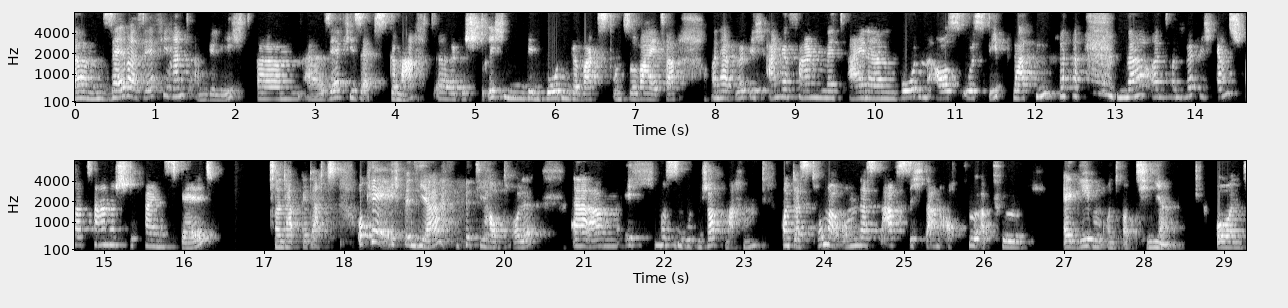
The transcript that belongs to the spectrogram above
ähm, selber sehr viel Hand angelegt, ähm, äh, sehr viel selbst gemacht, äh, gestrichen, den Boden gewachst und so weiter. Und habe wirklich angefangen mit einem Boden aus USB-Platten ne? und, und wirklich ganz spartanisch für kleines Geld. Und habe gedacht, okay, ich bin hier die Hauptrolle. Ähm, ich muss einen guten Job machen. Und das drumherum, das darf sich dann auch peu à peu ergeben und optimieren. Und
